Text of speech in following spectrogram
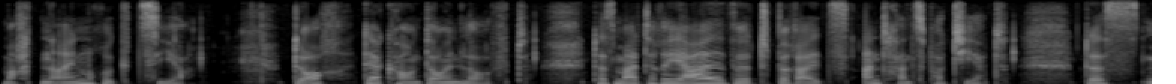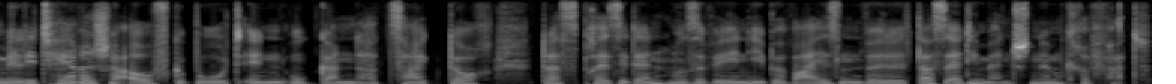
machten einen Rückzieher. Doch der Countdown läuft. Das Material wird bereits antransportiert. Das militärische Aufgebot in Uganda zeigt doch, dass Präsident Museveni beweisen will, dass er die Menschen im Griff hat.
